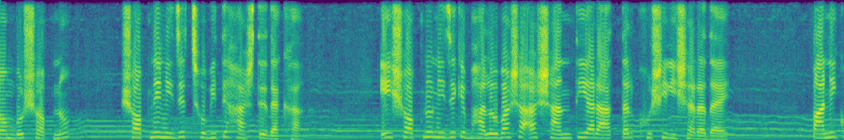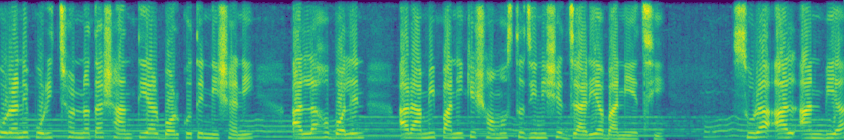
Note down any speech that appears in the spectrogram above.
নম্বর স্বপ্ন, স্বপ্নে নিজের ছবিতে হাসতে দেখা। এই স্বপ্ন নিজেকে ভালোবাসা আর শান্তি আর আত্মার খুশির ইশারা দেয়। পানি কোরআনে পরিচ্ছন্নতা, শান্তি আর বরকতের নিশানি, আল্লাহ বলেন, আর আমি পানিকে সমস্ত জিনিসের জারিয়া বানিয়েছি। সুরা আল আনবিয়া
